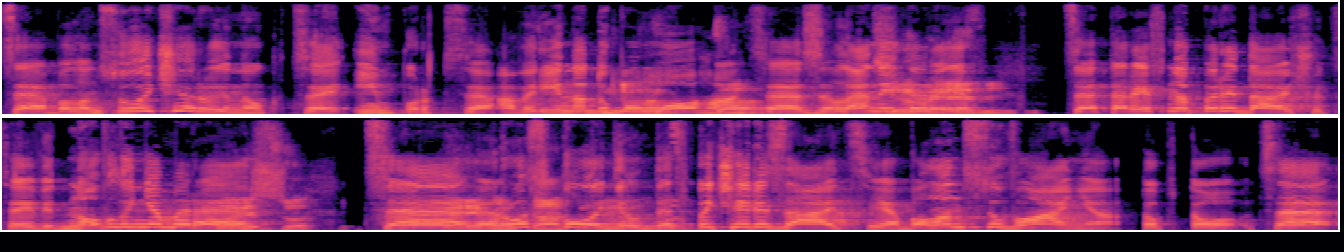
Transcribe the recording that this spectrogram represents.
це балансуючий ринок, це імпорт, це аварійна допомога, да. це зелений, тариф, це тариф на передачу, це відновлення мереж. 100%. Це розподіл, розвитку. диспетчеризація, балансування. Тобто, це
